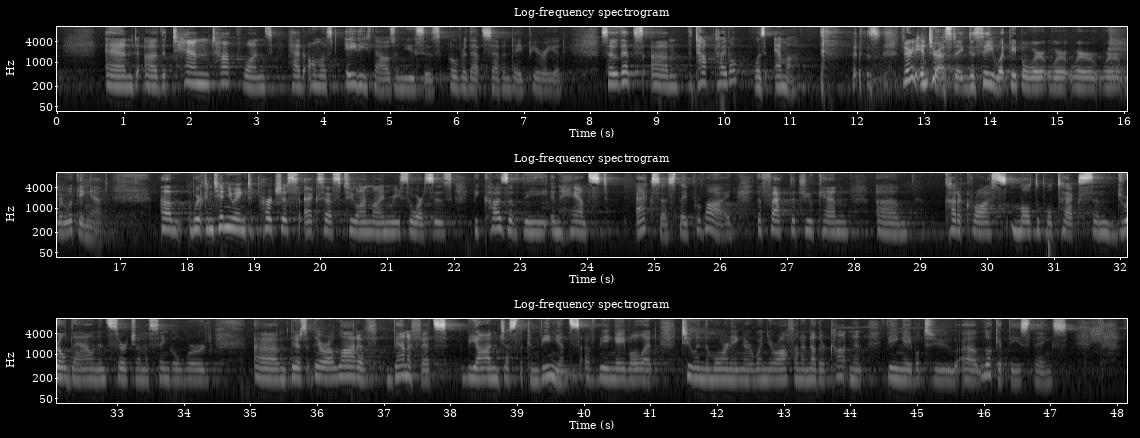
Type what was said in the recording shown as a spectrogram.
And uh, the 10 top ones had almost 80,000 uses over that seven day period. So that's um, the top title was Emma. it was very interesting to see what people were, were, were, were, were looking at. Um, we're continuing to purchase access to online resources because of the enhanced access they provide. The fact that you can um, cut across multiple texts and drill down and search on a single word. Um, there's, there are a lot of benefits beyond just the convenience of being able at two in the morning or when you're off on another continent being able to uh, look at these things.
